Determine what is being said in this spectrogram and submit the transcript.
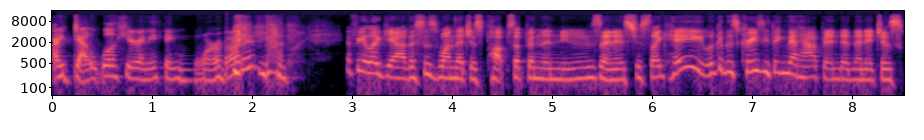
I doubt we'll hear anything more about it, but I feel like, yeah, this is one that just pops up in the news and it's just like, hey, look at this crazy thing that happened. And then it just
